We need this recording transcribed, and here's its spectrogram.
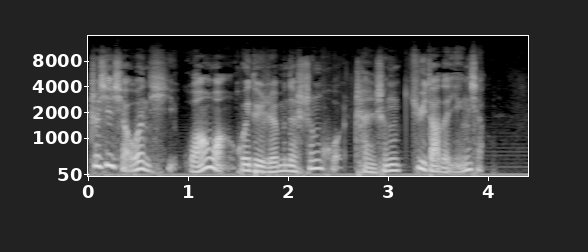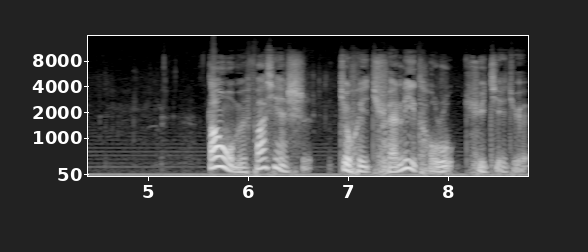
这些小问题往往会对人们的生活产生巨大的影响。当我们发现时，就会全力投入去解决。”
